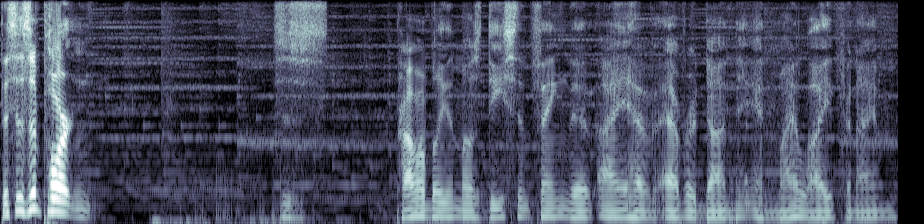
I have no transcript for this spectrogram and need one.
This is important. This is probably the most decent thing that I have ever done in my life, and I'm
